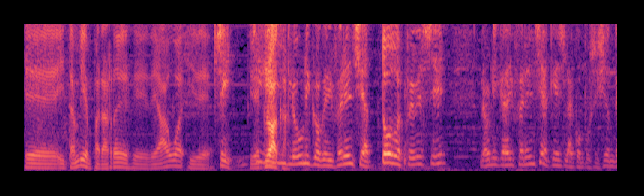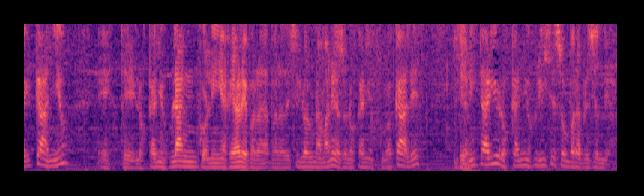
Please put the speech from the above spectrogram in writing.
eh, y también para redes de, agua y de, sí, sí, lo único que diferencia, todo es PVC, la única diferencia que es la composición del caño. Este, los caños blancos, en líneas generales, para, decirlo de alguna manera, son los caños locales y sanitarios, y los caños grises son para presión de agua.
